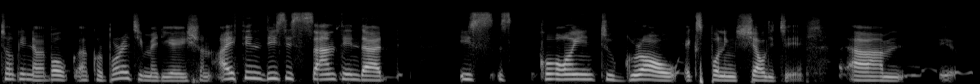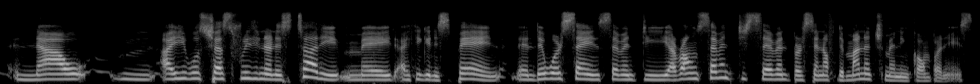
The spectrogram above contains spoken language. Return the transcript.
talking about uh, corporative mediation, I think this is something that is, is going to grow exponentially. Um, now, um, I was just reading a study made, I think in Spain, and they were saying 70, around 77% of the management in companies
